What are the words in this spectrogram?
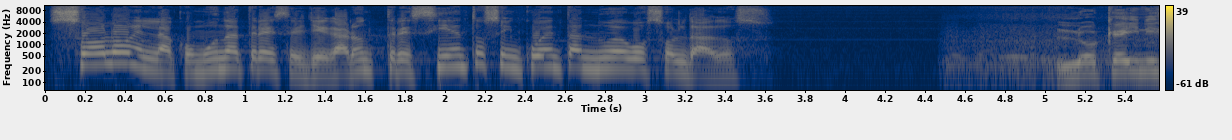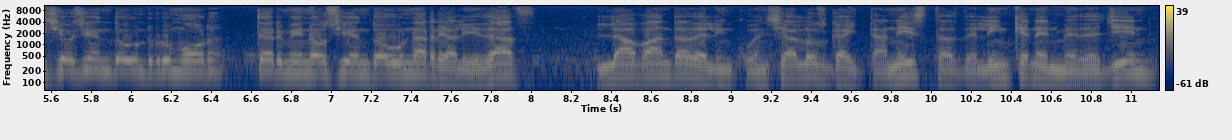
Solo en la Comuna 13 llegaron 350 nuevos soldados. Lo que inició siendo un rumor terminó siendo una realidad. La banda delincuencial Los Gaitanistas delinquen en Medellín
